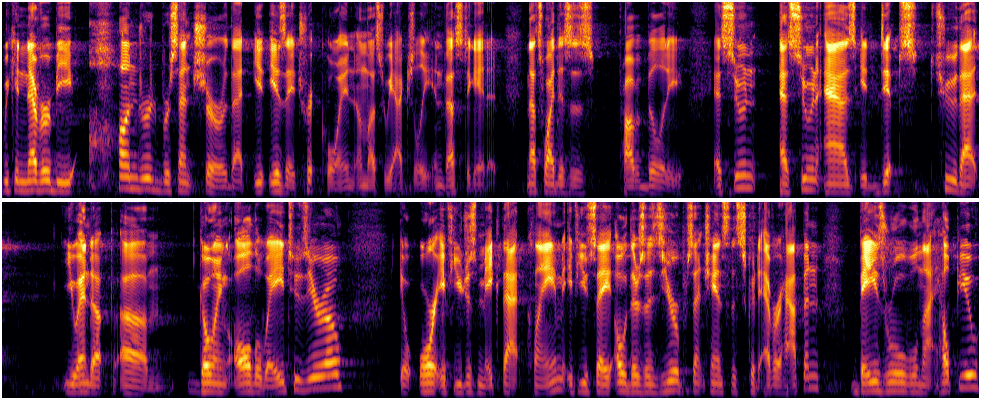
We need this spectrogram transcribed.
we can never be 100% sure that it is a trick coin unless we actually investigate it. And that's why this is probability. As soon as, soon as it dips to that, you end up um, going all the way to zero, or if you just make that claim, if you say, oh, there's a 0% chance this could ever happen, Bayes' rule will not help you,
